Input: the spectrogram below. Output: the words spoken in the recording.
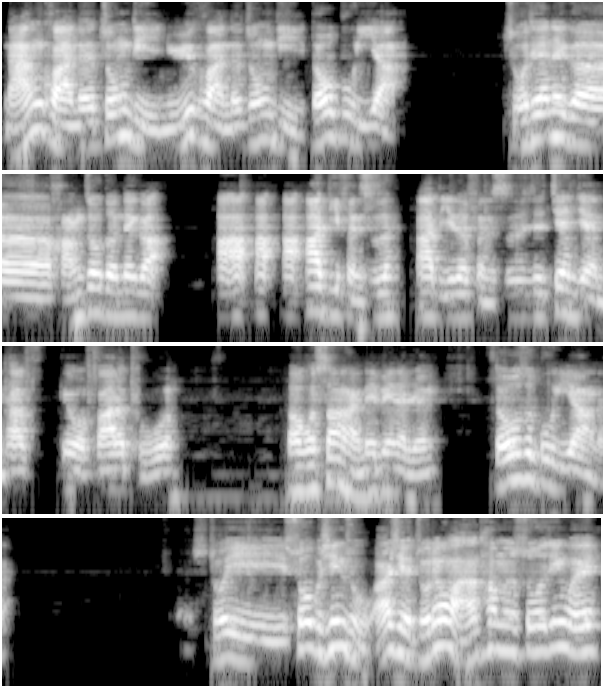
男款的中底、女款的中底都不一样。昨天那个杭州的那个阿阿阿阿迪粉丝，阿迪的粉丝就健健他给我发了图，包括上海那边的人都是不一样的，所以说不清楚。而且昨天晚上他们说，因为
